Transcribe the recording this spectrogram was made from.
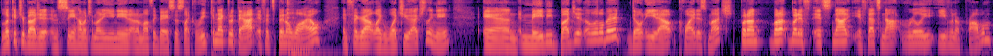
look at your budget and see how much money you need on a monthly basis. Like reconnect with that if it's been a while and figure out like what you actually need and maybe budget a little bit. Don't eat out quite as much. But on but but if it's not if that's not really even a problem,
